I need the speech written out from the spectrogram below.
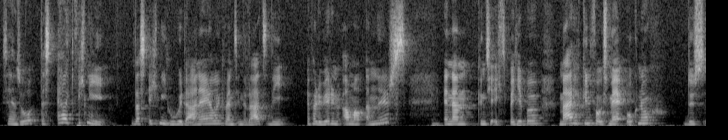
zijn zo, dat is eigenlijk echt niet, dat is echt niet goed gedaan eigenlijk, want inderdaad, die evalueren nu allemaal anders. En dan kun je echt pech hebben. Maar je kunt volgens mij ook nog, dus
